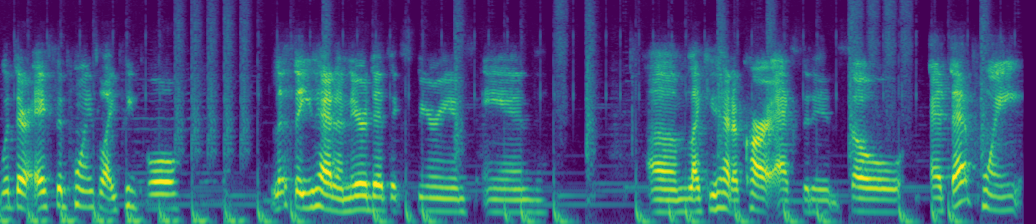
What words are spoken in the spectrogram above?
with their exit points, like people, let's say you had a near death experience and um, like you had a car accident. So at that point,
